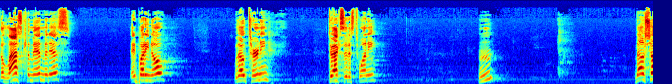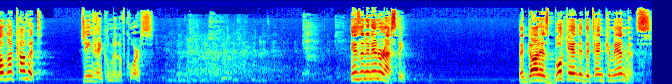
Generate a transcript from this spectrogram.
the last commandment is? Anybody know? Without turning to Exodus 20? Hmm? Thou shalt not covet. Gene Henkelman, of course. Isn't it interesting? That God has bookended the Ten Commandments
